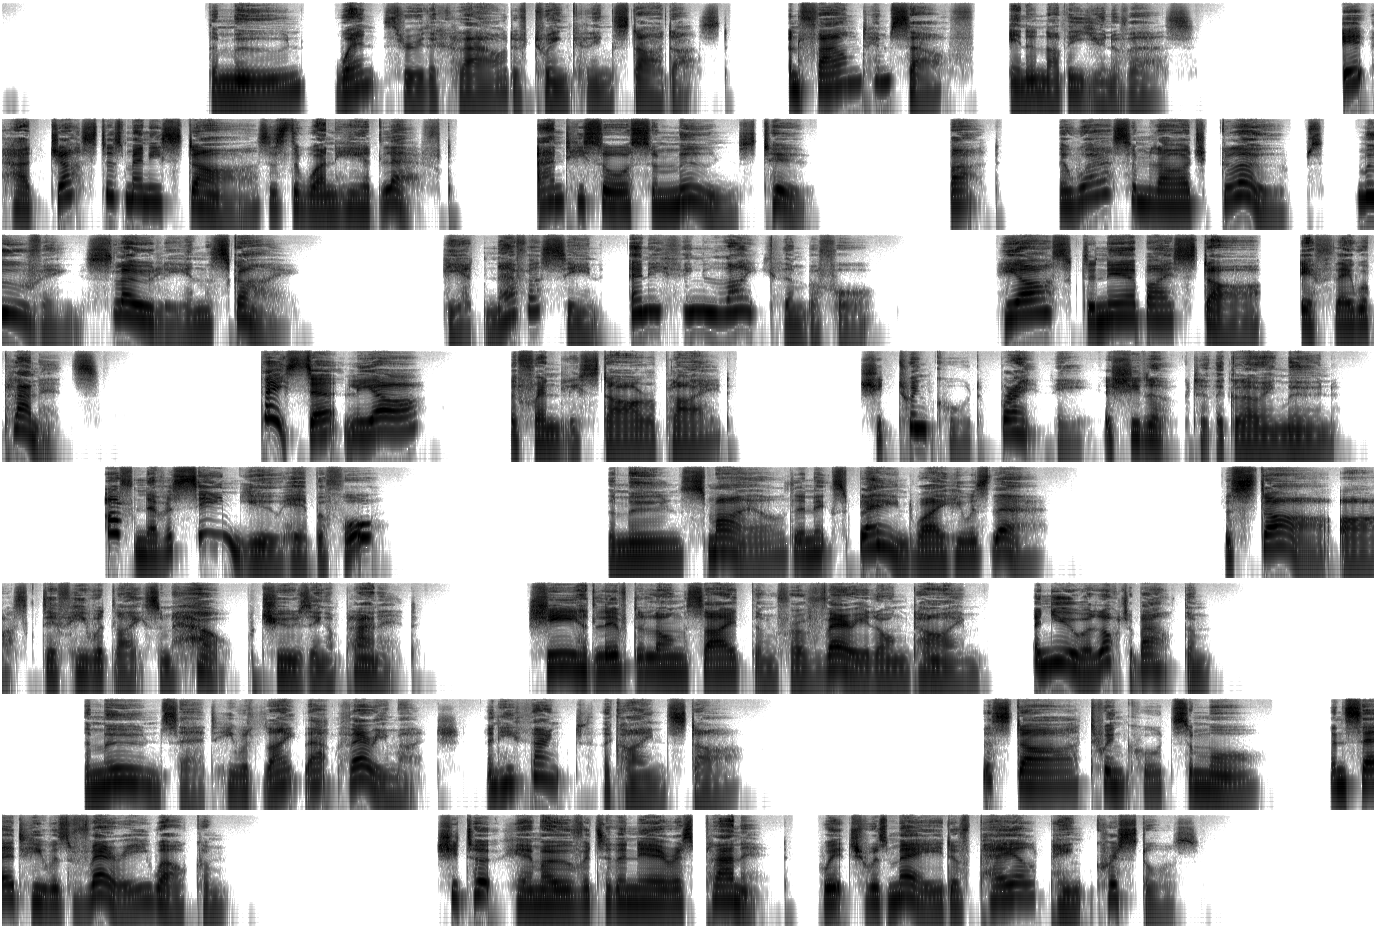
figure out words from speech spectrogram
The moon went through the cloud of twinkling stardust and found himself in another universe. It had just as many stars as the one he had left, and he saw some moons too. But there were some large globes moving slowly in the sky. He had never seen anything like them before. He asked a nearby star if they were planets. They certainly are, the friendly star replied. She twinkled brightly as she looked at the glowing moon. I've never seen you here before. The moon smiled and explained why he was there. The star asked if he would like some help choosing a planet. She had lived alongside them for a very long time and knew a lot about them. The moon said he would like that very much, and he thanked the kind star. The star twinkled some more and said he was very welcome. She took him over to the nearest planet which was made of pale pink crystals.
